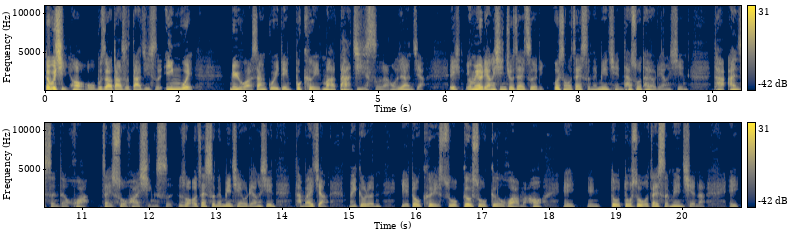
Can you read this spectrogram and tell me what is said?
对不起，哈，我不知道他是大祭司，因为律法上规定不可以骂大祭司了。我这样讲，哎，有没有良心就在这里？为什么在神的面前他说他有良心？他按神的话。在说话行事，就说哦，在神的面前有良心。坦白讲，每个人也都可以说各说各话嘛，哈，诶诶，都都说我在神面前了。诶，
